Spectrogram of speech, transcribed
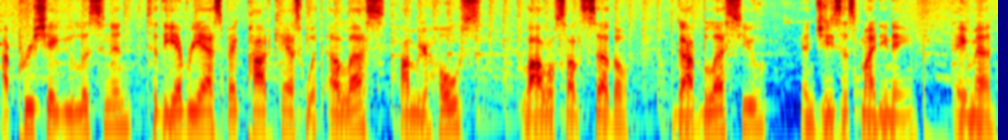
I appreciate you listening to the Every Aspect podcast with LS. I'm your host, Lalo Salcedo. God bless you in Jesus' mighty name. Amen.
